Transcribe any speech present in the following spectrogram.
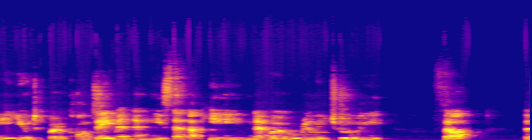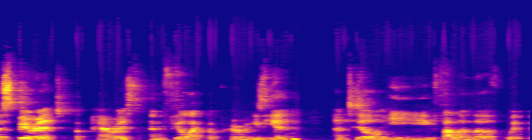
a YouTuber called Damon, and he said that he never really truly felt the spirit of Paris and feel like a Parisian until he fell in love with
